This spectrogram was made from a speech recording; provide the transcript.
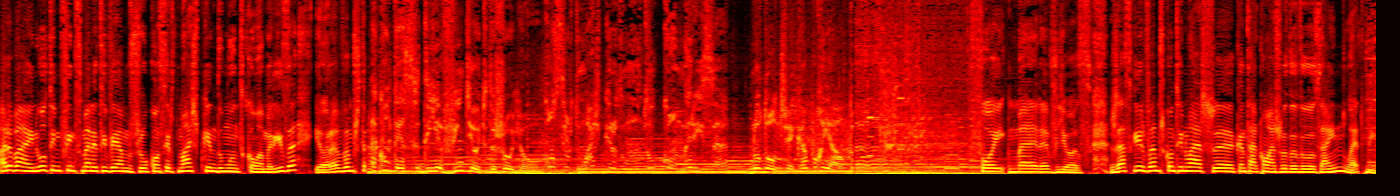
Ora bem, no último fim de semana tivemos o concerto mais pequeno do mundo com a Marisa e agora vamos... Acontece dia 28 de julho. Concerto mais pequeno do mundo com Marisa no Dolce Campo Real. Foi maravilhoso. Já a seguir vamos continuar a cantar com a ajuda do Zayn Let Me.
